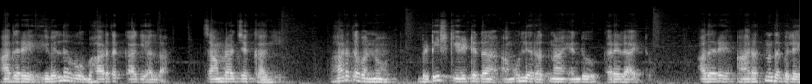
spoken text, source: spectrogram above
ಆದರೆ ಇವೆಲ್ಲವೂ ಭಾರತಕ್ಕಾಗಿ ಅಲ್ಲ, ಸಾಮ್ರಾಜ್ಯಕ್ಕಾಗಿ. ಭಾರತವನ್ನು ಬ್ರಿಟಿಷ್ ಕಿರೀಟದ ಅಮೂಲ್ಯ ರತ್ನ ಎಂದು ಕರೆಯಲಾಯಿತು. ಆದರೆ ಆ ರತ್ನದ ಬೆಲೆ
